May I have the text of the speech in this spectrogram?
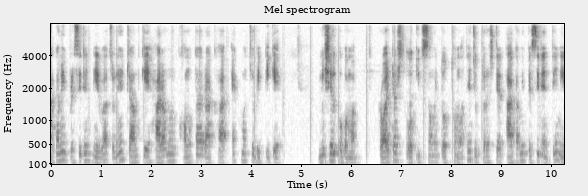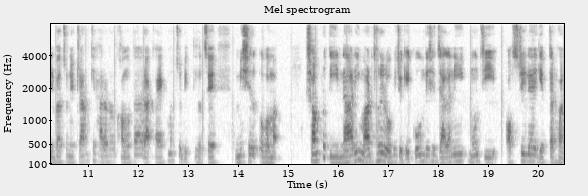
আগামী প্রেসিডেন্ট নির্বাচনে ট্রাম্পকে হারানোর ক্ষমতা রাখা একমাত্র ব্যক্তিকে মিশেল ওবামা। রয়টার্স ও ইপসমের তথ্য মতে, যুক্তরাষ্ট্রের আগামী প্রেসিডেন্টে নির্বাচনে ট্রাম্পকে হারানোর ক্ষমতা রাখা একমাত্র ব্যক্তি হচ্ছে মিশেল ওবামা। সম্প্রতি নারী মারধরের অভিযোগে কোন দেশের জ্বালানি মন্ত্রী অস্ট্রেলিয়ায় গ্রেপ্তার হন?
